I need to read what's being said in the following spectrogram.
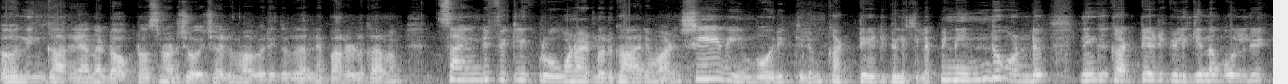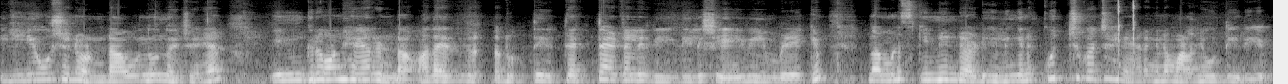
നിങ്ങൾക്ക് അറിയാവുന്ന ഡോക്ടേഴ്സിനോട് ചോദിച്ചാലും അവർ ഇത് തന്നെ പറയുള്ളൂ. കാരണം സയന്റിഫിക്കലി പ്രൂവൺ ആയിട്ടുള്ള ഒരു കാര്യമാണ്. ഷേവ് ചെയ്യുമ്പോൾ ഒരിക്കലും കട്ടിയായിട്ട് കിളിക്കില്ല. പിന്നെ എന്തുകൊണ്ട് നിങ്ങൾക്ക് കട്ടിയായിട്ട് കിളിക്കുന്ന പോലെ ഒരു ഇല്യൂഷൻ ഉണ്ടാവുന്നു എന്ന് വെച്ച് കഴിഞ്ഞാൽ ഇൻഗ്രോൺ ഹെയർ ഉണ്ടാവും. അതായത് തെറ്റായിട്ടുള്ള രീതിയിൽ ഷേവ് ചെയ്യുമ്പോഴേക്കും നമ്മുടെ സ്കിന്നിന്റെ അടിയിൽ ഇങ്ങനെ കൊച്ചു കൊച്ചു ഹെയർ ഇങ്ങനെ വളഞ്ഞു കൂട്ടിയിരിക്കും.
